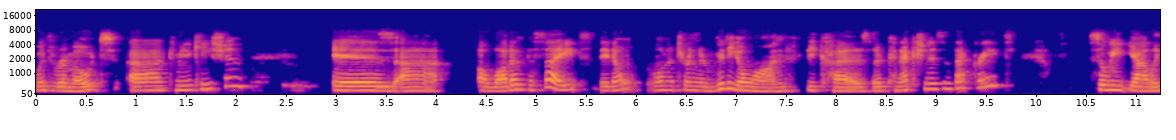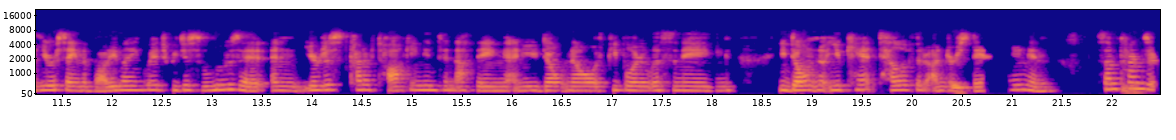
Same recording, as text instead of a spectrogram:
with remote uh, communication is uh, a lot of the sites, they don't want to turn their video on because their connection isn't that great so we yeah like you were saying the body language we just lose it and you're just kind of talking into nothing and you don't know if people are listening. You don't know you can't tell if they're understanding and sometimes there's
